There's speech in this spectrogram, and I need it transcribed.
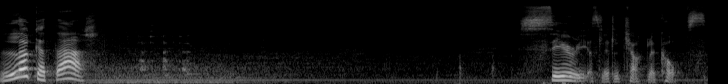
Look at that. Serious little chocolate cups.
